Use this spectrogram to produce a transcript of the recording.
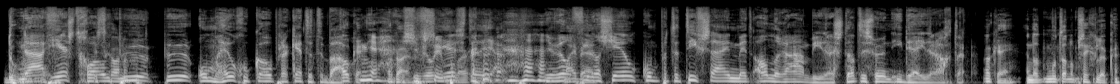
doen. Nou, Of eerst gewoon, puur, puur om heel goedkoop raketten te bouwen. Oké, Ja. Dus je wil, eerst, eh, ja, je wil financieel competitief zijn met andere aanbieders. Dat is hun idee erachter. Oké, en dat moet dan op zich lukken.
